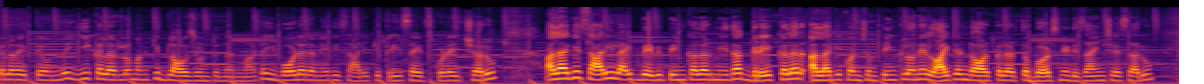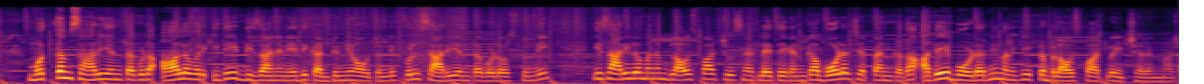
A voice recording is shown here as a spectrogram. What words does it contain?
కలర్ అయితే ఉందో ఈ కలర్లో మనకి బ్లౌజ్ ఉంటుందన్నమాట. ఈ బోర్డర్ అనేది సారీకి త్రీ సైడ్స్ కూడా ఇచ్చారు. అలాగే sari light baby pink colour మీద గ్రే కలర్ అలాగే కొంచెం పింక్లోనే లైట్ అండ్ డార్క్ కలర్ కలర్తో బర్డ్స్ని డిజైన్ చేశారు. మొత్తం శారీ అంతా కూడా ఆల్ ఓవర్ ఇదే డిజైన్ అనేది కంటిన్యూ అవుతుంది. ఫుల్ శారీ అంతా కూడా వస్తుంది. ఈ శారీలో మనం బ్లౌజ్ పార్ట్ చూసినట్లయితే కనుక బోర్డర్ చెప్పాను కదా అదే బోర్డర్ని మనకి ఇక్కడ బ్లౌజ్ పార్ట్లో ఇచ్చారనమాట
